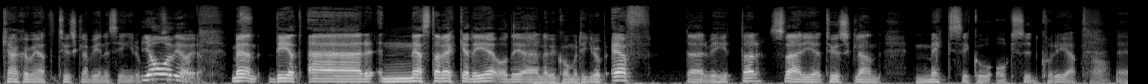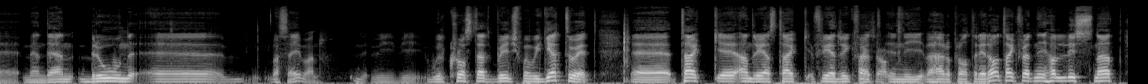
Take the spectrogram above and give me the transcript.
kanske med att Tyskland vinner sin grupp Ja också. vi gör ju det. Men det är nästa vecka det och det är när vi kommer till grupp F. Där vi hittar Sverige, Tyskland, Mexiko och Sydkorea. Ja. Eh, men den bron, eh, vad säger man? Vi, vi will cross that bridge when we get to it. Eh, tack eh, Andreas, tack Fredrik för Tack att ni var här och pratade idag. Tack för att ni har lyssnat.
